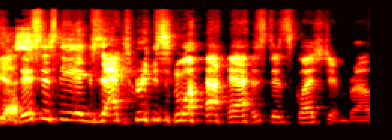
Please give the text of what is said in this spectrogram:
Yes. This is the exact reason why I asked this question, bro.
